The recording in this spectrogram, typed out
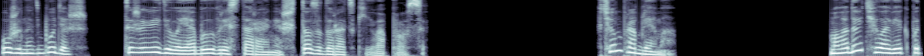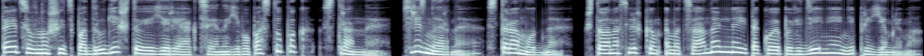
Ужинать будешь? Ты же видела, я был в ресторане. Что за дурацкие вопросы?» В чем проблема? Молодой человек пытается внушить подруге, что ее реакция на его поступок странная, чрезмерная, старомодная, что она слишком эмоциональна и такое поведение неприемлемо.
